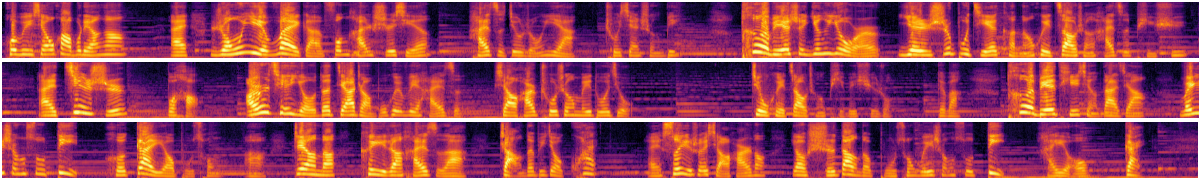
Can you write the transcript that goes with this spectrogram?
会不会消化不良啊？哎，容易外感风寒湿邪，孩子就容易啊出现生病。特别是婴幼儿饮食不节，可能会造成孩子脾虚，哎，进食不好，而且有的家长不会喂孩子，小孩出生没多久，就会造成脾胃虚弱，对吧？特别提醒大家，维生素 D 和钙要补充啊，这样呢可以让孩子啊长得比较快，哎，所以说小孩呢要适当的补充维生素 D 还有钙。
